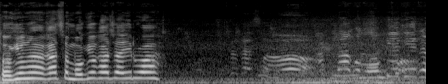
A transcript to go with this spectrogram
도경아, 가서 목욕하자, 이리 와. 들어가서 아빠하고 몸베기를.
